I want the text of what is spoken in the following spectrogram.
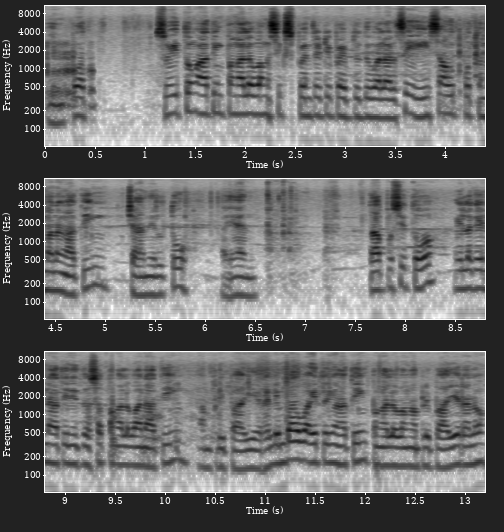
input. So itong ating pangalawang 6.35 to dual RCA sa output naman ng ating channel 2. Ayan. Tapos ito, ilagay natin ito sa pangalawa nating amplifier. Halimbawa ito yung ating pangalawang amplifier ano.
